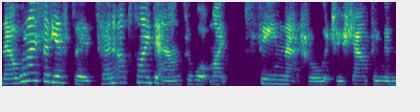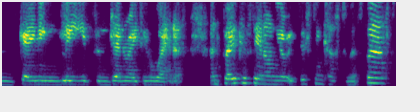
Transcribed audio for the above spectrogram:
Now, what I said yesterday is turn it upside down to what might seem natural, which is shouting and gaining leads and generating awareness, and focus in on your existing customers first,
